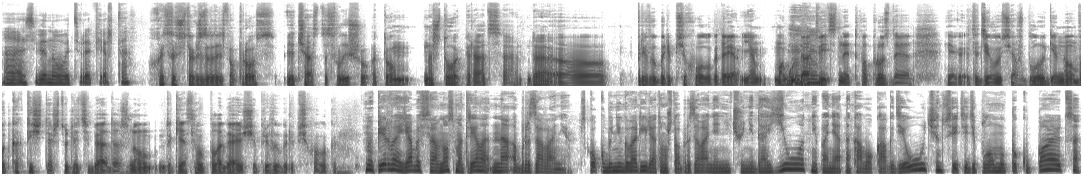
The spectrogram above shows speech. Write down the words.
а, себе нового терапевта. Хотел еще также задать вопрос. Я часто слышу о том, на что опираться да, а, при выборе психолога, да, я, я могу, угу. да, ответить на этот вопрос, да, я, я это делаю у себя в блоге, но вот как ты считаешь, что для тебя должно такие основополагающие при выборе психолога? Ну, первое, я бы все равно смотрела на образование. Сколько бы ни говорили о том, что образование ничего не дает, непонятно кого как где учат, все эти дипломы покупаются,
